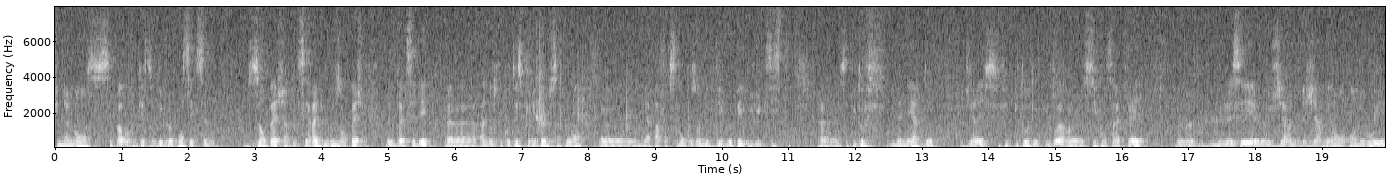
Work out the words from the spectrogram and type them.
finalement, c'est pas vraiment une question de développement, c'est que ça nous empêche, hein, toutes ces règles nous empêchent d'accéder à notre côté spirituel tout simplement. il n'y a pas forcément besoin de développer, il existe. c'est plutôt une manière de, je dirais, il suffit plutôt de pouvoir s'y consacrer, le laisser germer en, nous et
